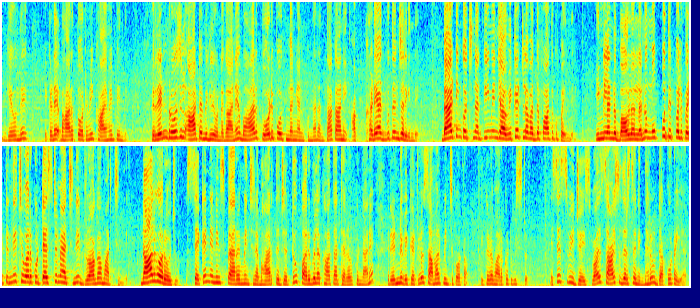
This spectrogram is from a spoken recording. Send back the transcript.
ఇంకేముంది ఇక్కడే భారత్ ఓటమి ఖాయమైపోయింది. రెండు రోజులు ఆట మిగిలి ఉండగానే భారత్ ఓడిపోతుందని అనుకున్నారంతా కానీ అక్కడే అద్భుతం జరిగింది. బ్యాటింగ్కి వచ్చిన టీమిండియా వికెట్ల వద్ద పాతుకుపోయింది. ఇంగ్లాండ్ బౌలర్లను ముప్పు తిప్పలు పెట్టింది. చివరకు టెస్ట్ మ్యాచ్ని డ్రాగా మార్చింది. నాలుగో రోజు సెకండ్ ఇన్నింగ్స్ ప్రారంభించిన భారత జట్టు పరుగుల ఖాతా తెరవకుండానే రెండు వికెట్లు సమర్పించుకోవటం. ఇక్కడ మరొక ట్విస్ట్. ఎస్ఎస్వి జైస్వాల్ సాయి సుదర్శన్ ఇద్దరూ డకౌట్ అయ్యారు.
